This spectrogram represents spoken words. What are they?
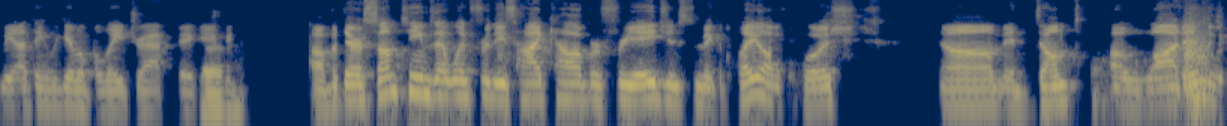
We, I think we gave up a late draft pick. Yeah. Uh, but there are some teams that went for these high caliber free agents to make a playoff push um, and dumped a lot into it.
